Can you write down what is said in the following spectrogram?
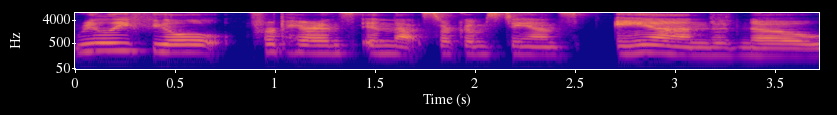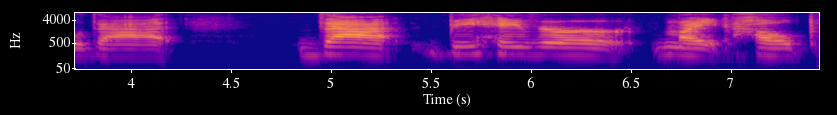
really feel for parents in that circumstance and know that that behavior might help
